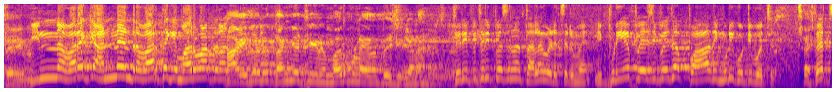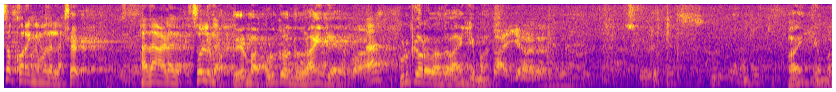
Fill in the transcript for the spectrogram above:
தெரியும். இன்ன வரைக்கும் அண்ணன்ற வார்த்தைக்கு மறுவார்த்தை நான் நான் இதுவரை தங்கச்சி மறுப்புல எதை பேசியிருக்கேனே? திருப்பி திருப்பி பேசுனா தலை வெடிச்சிருமே. இப்படியே பேசி பேச பாதி முடி கொட்டி போச்சு. பேச்ச குறைங்க முதல்ல. அதான் அழகு. சொல்லுங்க. தெரியுமா குறுக்க வந்தது வாங்கிக்க. ஆ? குறுக்க வரதை வாங்கிக்கமா வாங்கிக்கமா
